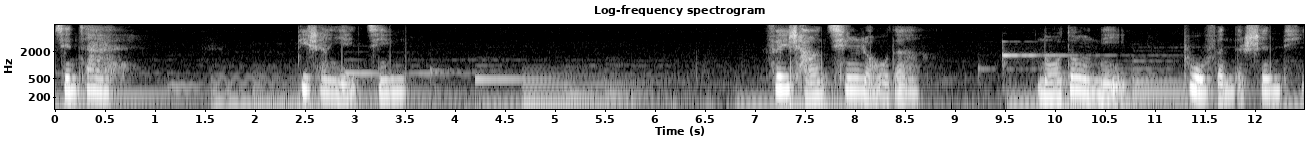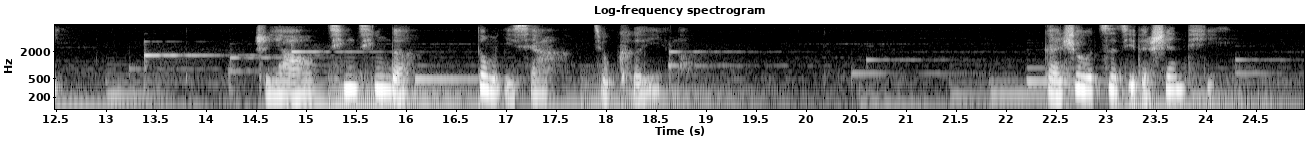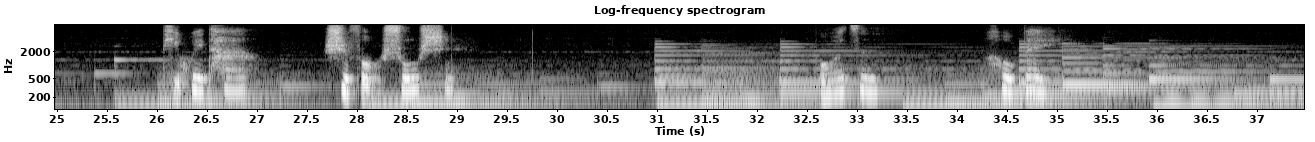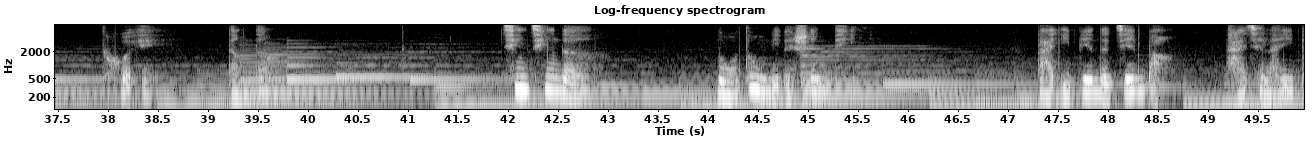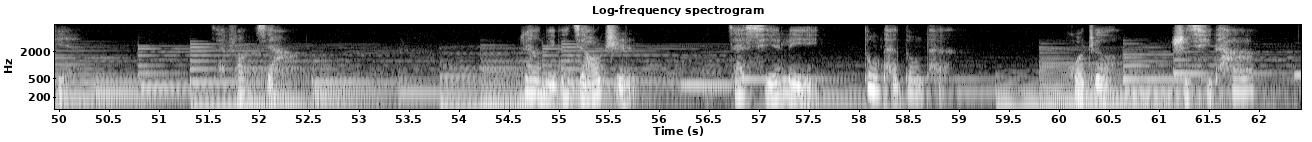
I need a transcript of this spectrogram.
现在，闭上眼睛，非常轻柔的挪动你部分的身体，只要轻轻的动一下就可以了。感受自己的身体，体会它是否舒适。脖子、后背、腿等等，轻轻的挪动你的身体，把一边的肩膀抬起来一点，再放下，让你的脚趾在鞋里动弹动弹，或者是其他。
